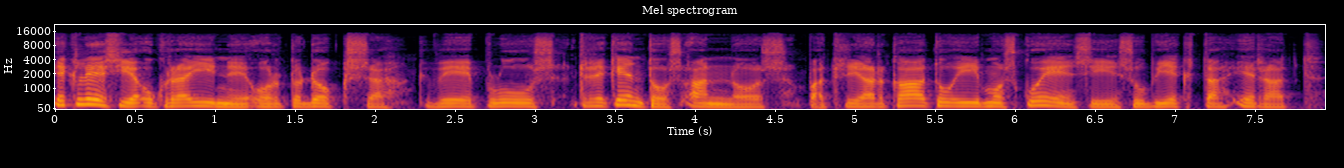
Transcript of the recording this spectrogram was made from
Ecclesia Ukraine ortodoxa kve plus regentos annos patriarcatui Moscoensi subjecta erat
